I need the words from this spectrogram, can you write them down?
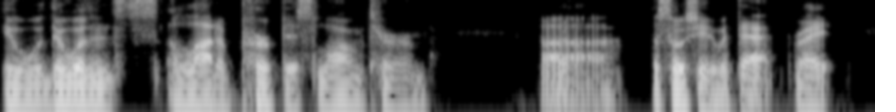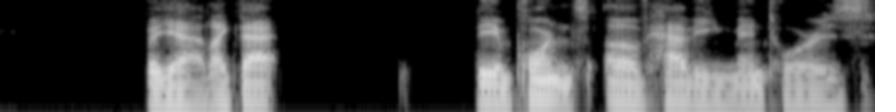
it w- there wasn't a lot of purpose long term uh associated with that, right? But yeah, like that the importance of having mentors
